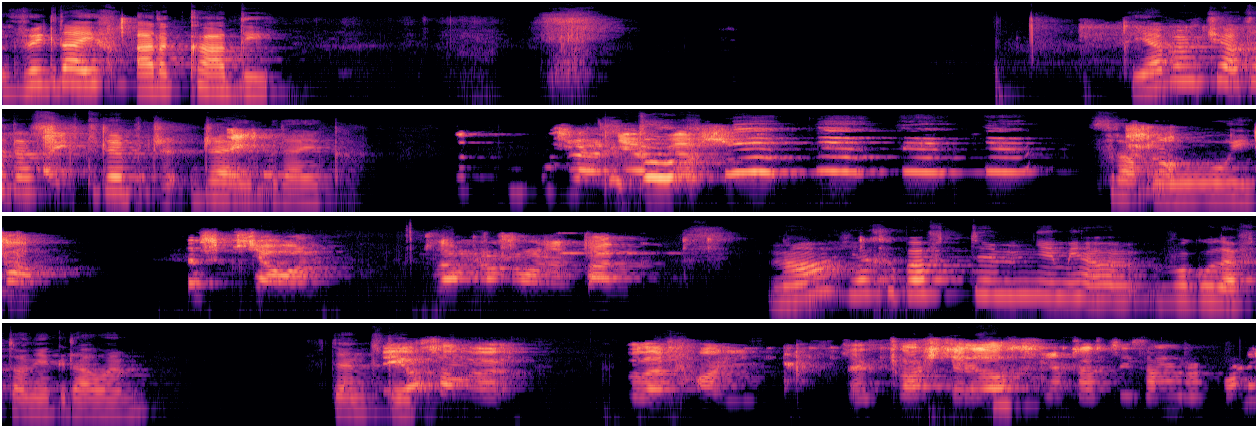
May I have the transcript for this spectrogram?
wygraj w Arkadii. Ja bym chciał teraz w tryb j- jailbreak. Że nie, wiesz. Spróbuj. To też chciałem. Zamrożony tak. No, ja chyba w tym nie miałem, w ogóle w to nie grałem. W ten Ej, tryb. osoby były wchodzi. Tak Goście, los, to jesteś zamroczony?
